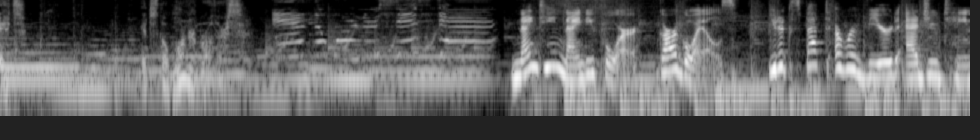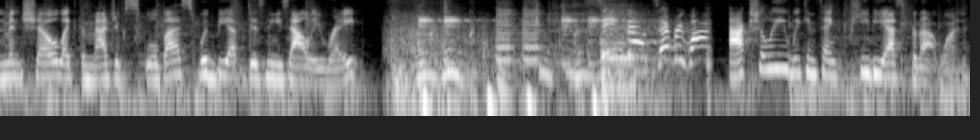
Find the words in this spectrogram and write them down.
It's. It's the Warner Brothers. 1994 Gargoyles. You'd expect a revered edutainment show like the Magic School Bus would be up Disney's alley, right? Seatbelts, everyone! Actually, we can thank PBS for that one.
